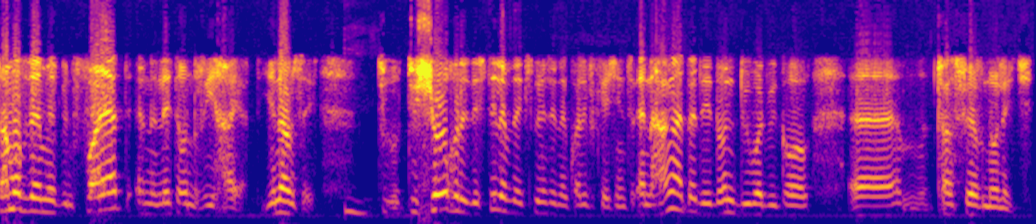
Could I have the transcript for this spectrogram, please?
some of them have been fired and then later on rehired. You know what I'm saying? To to show that they still have the experience and the qualifications. And hangata they don't do what we call um, transfer of knowledge.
